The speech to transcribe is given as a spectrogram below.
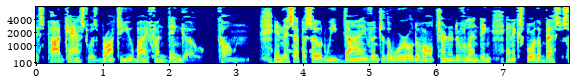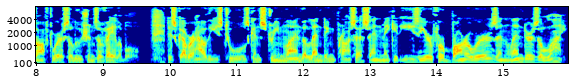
This podcast was brought to you by Fundingo, Cone. In this episode, we dive into the world of alternative lending and explore the best software solutions available. Discover how these tools can streamline the lending process and make it easier for borrowers and lenders alike.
